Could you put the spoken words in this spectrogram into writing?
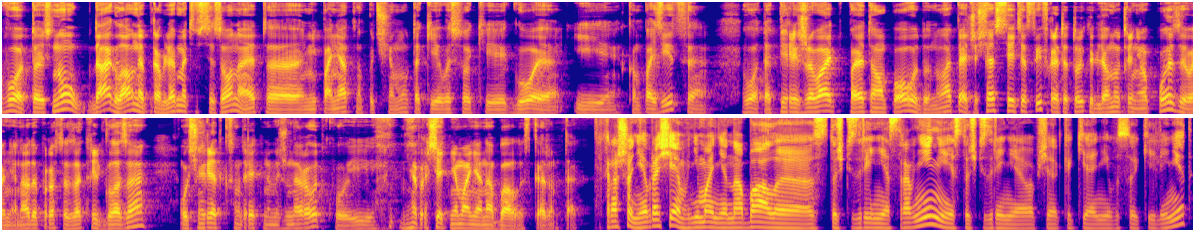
Вот, то есть, ну, да, главная проблема этого сезона – это непонятно, почему такие высокие гоя и композиция. Вот, а переживать по этому поводу, ну, опять же, сейчас все эти цифры – это только для внутреннего пользования, надо просто закрыть глаза, очень редко смотреть на международку и не обращать внимания на баллы, скажем так. Хорошо, не обращаем внимания на баллы с точки зрения сравнения, с точки зрения вообще, какие они высокие или нет.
